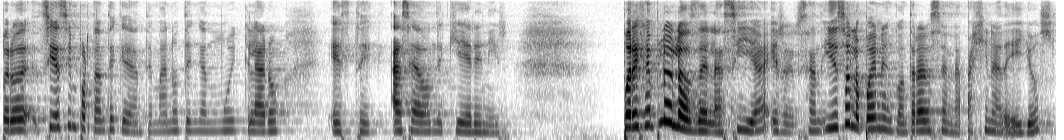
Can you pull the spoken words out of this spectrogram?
Pero sí es importante que de antemano tengan muy claro este, hacia dónde quieren ir. Por ejemplo, los de la CIA, y regresando, y eso lo pueden encontrar en la página de ellos,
